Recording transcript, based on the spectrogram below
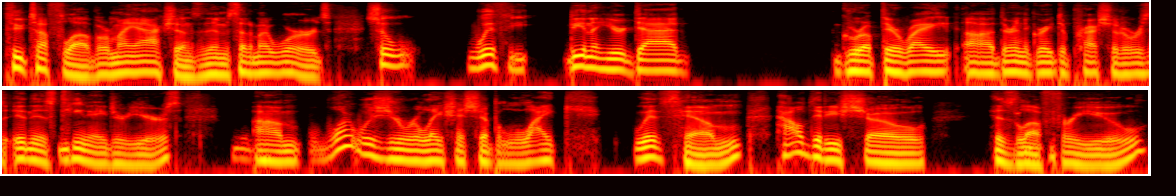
through tough love or my actions and then instead of my words. So with being that your dad grew up there right uh, during the Great Depression or was in his mm-hmm. teenager years, mm-hmm. um, what was your relationship like with him? How did he show his love for you?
